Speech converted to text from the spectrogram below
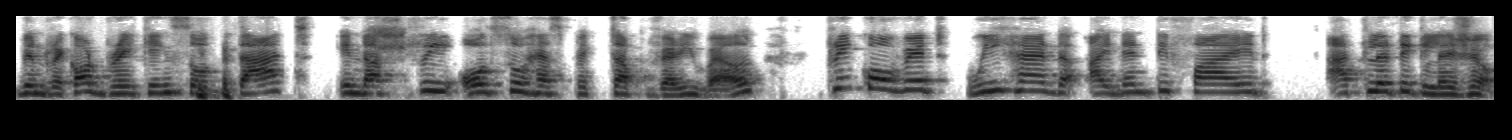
been record breaking. So that industry also has picked up very well. Pre COVID, we had identified athletic leisure,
